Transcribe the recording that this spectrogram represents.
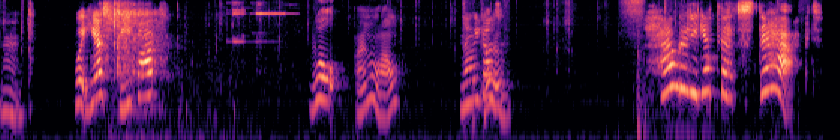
Hmm. Wait, he has speed bots? Well, I don't know. No, he Could've. doesn't. How did he get that stacked?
